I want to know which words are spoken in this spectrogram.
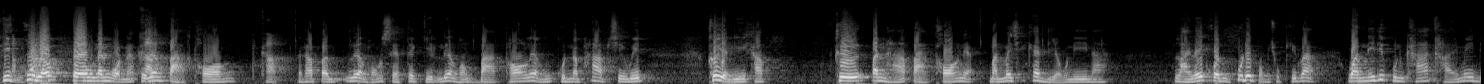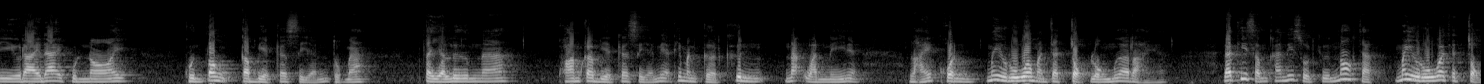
ที่สำคัญพูดแล้วตรงกันหมดนะคือครับเรื่องปากท้องครับ นะครับเรื่องของเศรษฐกิจเรื่องของปากท้องเรื่องของคุณภาพชีวิต คืออย่างนี้ครับ คือปัญหาปากท้องเนี่ยมันไม่ใช่แค่เดี๋ยวนี้นะ หลายหลายคนพูดให้ผมฉุกคิดว่า วันนี้ที่คุณค้าขายไม่ดีรายได้คุณน้อย คุณต้องกระเบียดกระเกษียณถูกไหมแต่อย่าลืมนะ ความกระเบียดกระเกษียณเนี่ยที่มันเกิดขึ้นณวันนี้เนี่ยหลายคนไม่รู้ว่ามันจะจบลงเมื่อไหร่และที่สำคัญที่สุดคือนอกจากไม่รู้ว่าจะจบ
